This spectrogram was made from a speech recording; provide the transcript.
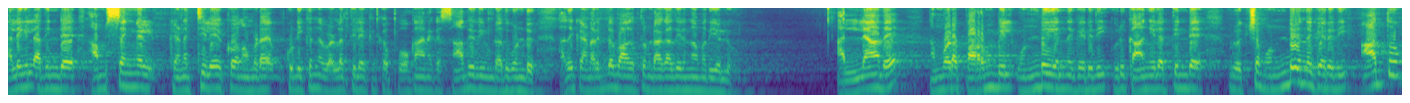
അല്ലെങ്കിൽ അതിന്റെ അംശങ്ങൾ കിണറ്റിലേക്കോ നമ്മുടെ കുടിക്കുന്ന വെള്ളത്തിലേക്കൊക്കെ പോകാനൊക്കെ സാധ്യതയുണ്ട്. അതുകൊണ്ട് അത് കിണറിന്റെ ഭാഗത്തുണ്ടാകാതിരുന്നാൽ മതിയല്ലോ. അല്ലാതെ നമ്മുടെ പറമ്പിൽ ഉണ്ട് എന്ന് കരുതി ഒരു കാഞ്ഞിലത്തിന്റെ വൃക്ഷമുണ്ട് എന്ന് കരുതി അത്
